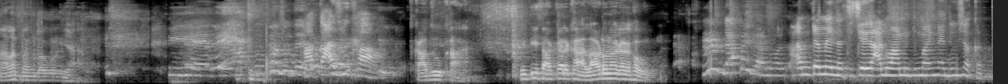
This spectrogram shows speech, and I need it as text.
मला पण बघून घ्या हा काजू खा काजू खा किती साखर खा लाडू नका खाऊ. आमच्या मेहनतीचे लाडू आम्ही तुम्हाला नाही देऊ शकत.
